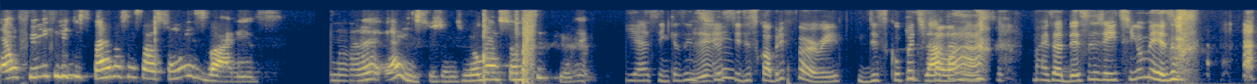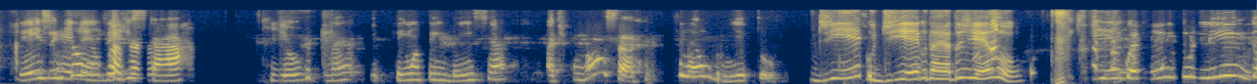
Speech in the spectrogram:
é um filme que lhe desperta sensações várias. Né? É isso, gente. Meu menção nesse filme. E é assim que a gente Gente. se descobre furry. Desculpa te falar, Exatamente. mas é desse jeitinho mesmo. Desde Então, Renan, desde Scar, que eu né, tenho uma tendência a, tipo, nossa, que leão bonito. Diego, Diego da Era do Gelo. Diego é muito lindo!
